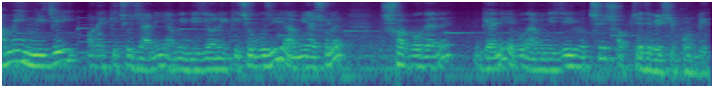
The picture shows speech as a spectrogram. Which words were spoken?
আমি নিজেই অনেক কিছু জানি, আমি নিজে অনেক কিছু বুঝি, আমি আসলে সর্বজ্ঞানে জ্ঞানী এবং আমি নিজেই হচ্ছে সবচেয়ে বেশি পণ্ডিত।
